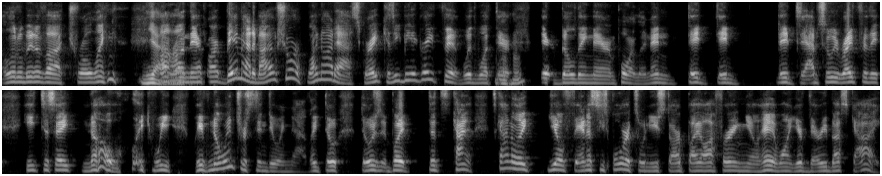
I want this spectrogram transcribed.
a little bit of uh, trolling yeah, uh, right. on their part. Bam Adebayo, sure, why not ask, right? Because he'd be a great fit with what they're mm-hmm. they're building there in Portland, and they they it's absolutely right for the Heat to say no. Like we we have no interest in doing that. Like those, but that's kind of it's kind of like you know fantasy sports when you start by offering you know hey I want your very best guy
